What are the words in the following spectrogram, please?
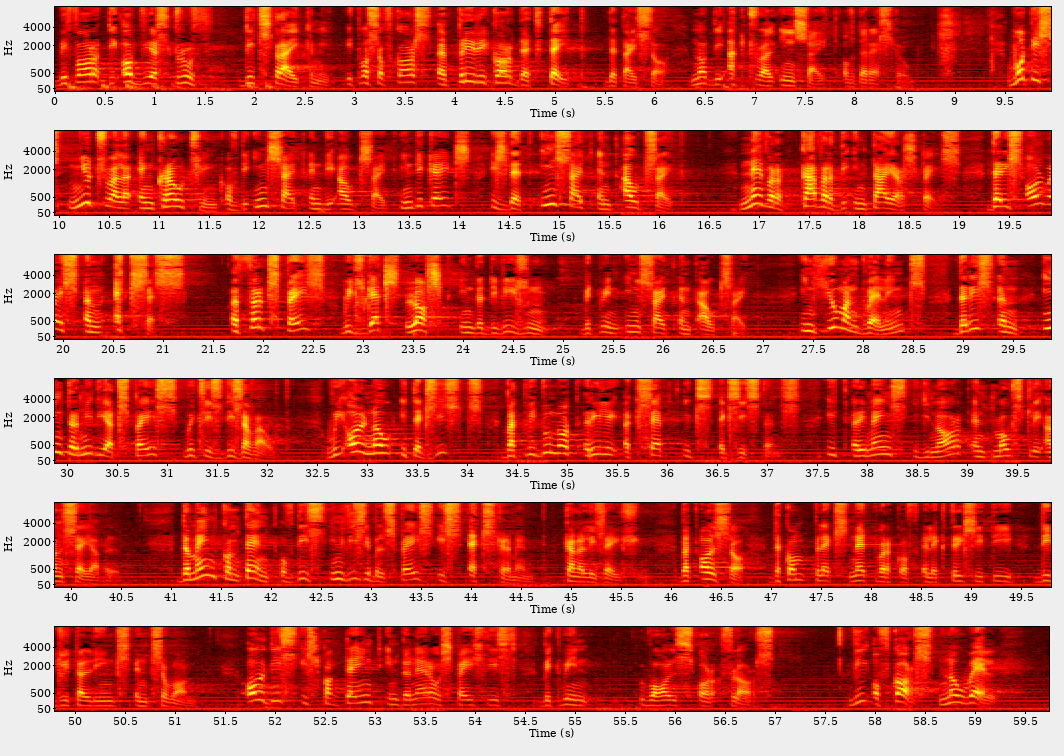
before the obvious truth did strike me. It was, of course, a pre recorded tape that I saw, not the actual inside of the restroom. What this mutual encroaching of the inside and the outside indicates is that inside and outside never cover the entire space. There is always an excess, a third space which gets lost in the division between inside and outside. In human dwellings, there is an intermediate space which is disavowed. We all know it exists, but we do not really accept its existence it remains ignored and mostly unsayable. The main content of this invisible space is excrement, canalization, but also the complex network of electricity, digital links, and so on. All this is contained in the narrow spaces between walls or floors. We, of course, know well,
